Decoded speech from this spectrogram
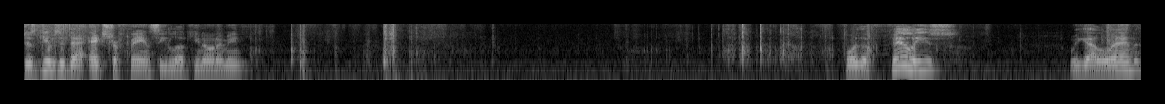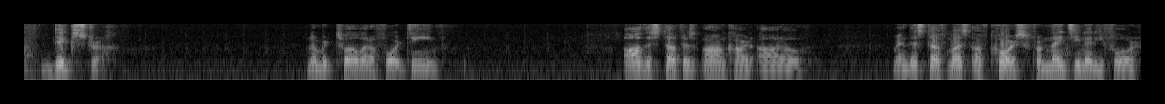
Just gives it that extra fancy look, you know what I mean? For the Phillies, we got Len Dykstra. Number 12 out of 14. All this stuff is on card auto. Man, this stuff must, of course, from 1984.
